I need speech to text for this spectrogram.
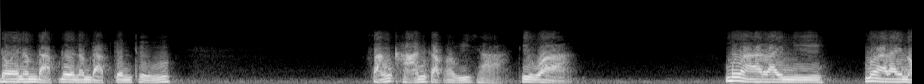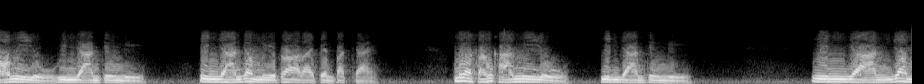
โดยลำดับโดยลำดับจนถึง สังขารกับอวิชชาที่ว่า เมื่ออะไรมี เมื่ออะไรหนอมีอยู่ วิญญาณจึงมี วิญญาณย่อมมีเพราะอะไรเป็นปัจจัย เมื่อสังขารมีอยู่ วิญญาณจึงมี วิญญาณย่อม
